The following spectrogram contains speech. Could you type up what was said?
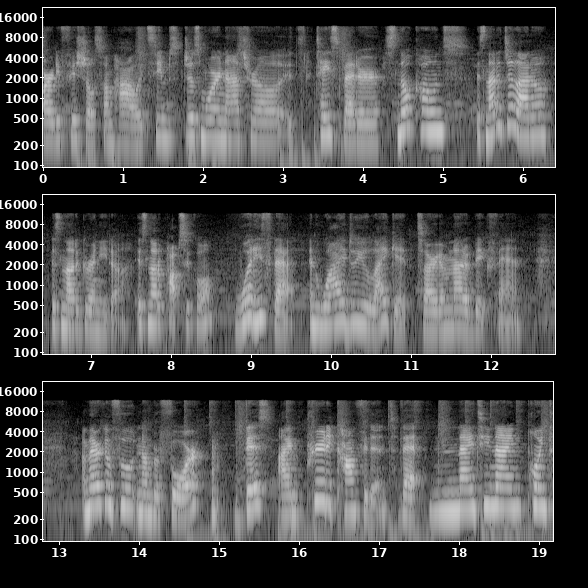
artificial somehow. It seems just more natural. It tastes better. Snow cones it's not a gelato, it's not a granita, it's not a popsicle. What is that? And why do you like it? Sorry, I'm not a big fan. American food number four. This, I'm pretty confident that 99.9%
